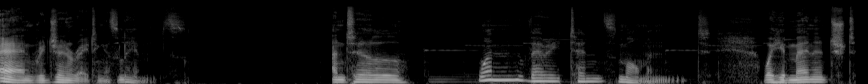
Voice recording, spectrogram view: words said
and regenerating his limbs. Until one very tense moment where he managed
